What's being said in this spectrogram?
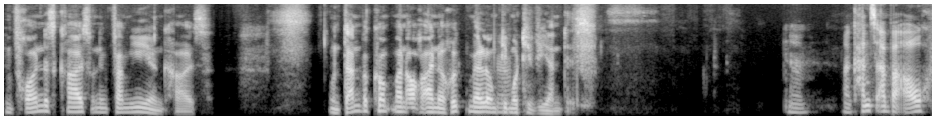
im Freundeskreis und im Familienkreis. Und dann bekommt man auch eine Rückmeldung, ja. die motivierend ist. Ja. Man kann es aber auch,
